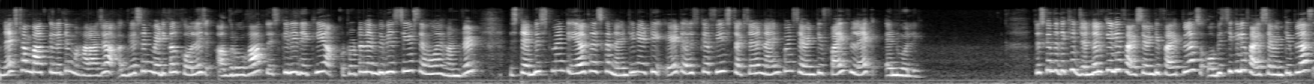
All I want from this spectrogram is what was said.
next हम बात कर लेते हैं महाराजा अग्रसेन मेडिकल कॉलेज अग्रोहा। तो इसके लिए देखिए total M B B S seats है, वो है हंड्रेड स्टेब्लिशमेंट ईयर था इसका 1988 और इसका फ़ीस स्ट्रक्चर है 9.75 लाख एनुअली तो इसके अंदर देखिए जनरल के लिए 575 प्लस ओबीसी के लिए 570 प्लस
